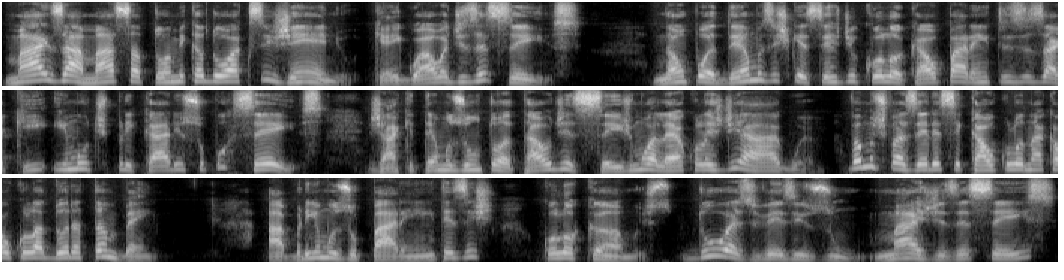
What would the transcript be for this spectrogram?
mais a massa atômica do oxigênio, que é igual a 16. Não podemos esquecer de colocar o parênteses aqui e multiplicar isso por 6, já que temos um total de 6 moléculas de água. Vamos fazer esse cálculo na calculadora também. Abrimos o parênteses, colocamos 2 vezes 1 mais 16,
